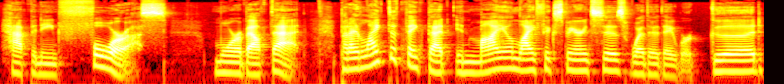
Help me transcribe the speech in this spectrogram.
happening for us. More about that. But I like to think that in my own life experiences, whether they were good,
